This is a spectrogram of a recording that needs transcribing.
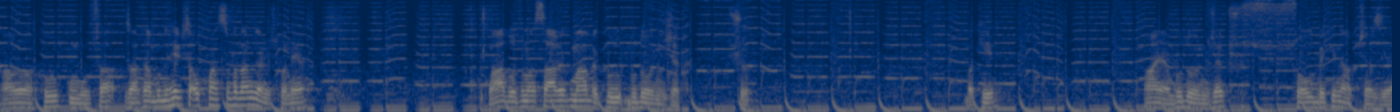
Arahuk Musa. Zaten bunun hepsi ofansif adam gelmiş bana ya. Abi o zaman sağ bek mağ bek bu, bu da oynayacak. Şu. Bakayım. Aynen bu da oynayacak. Şu sol beki ne yapacağız ya?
